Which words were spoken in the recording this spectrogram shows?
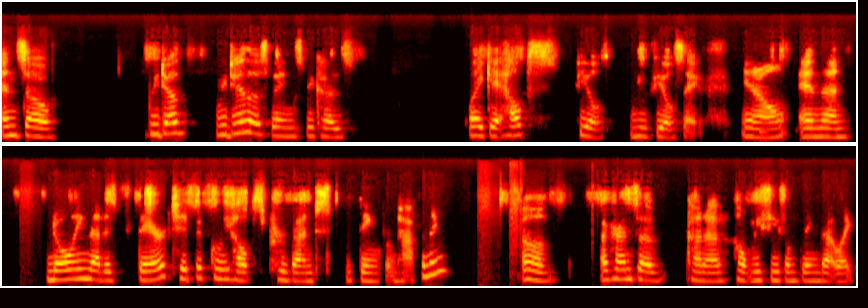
And so we do we do those things because like it helps feel you feel safe, you know? And then knowing that it's there typically helps prevent the thing from happening. Um my parents have kind of helped me see something that like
